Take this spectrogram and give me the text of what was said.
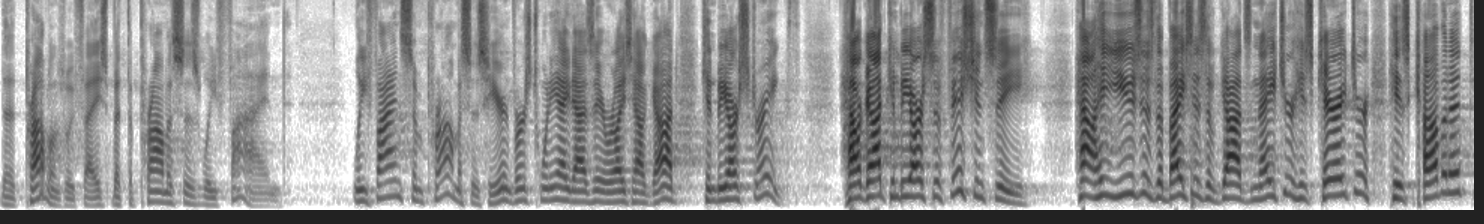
the problems we face, but the promises we find. We find some promises here. In verse 28, Isaiah relates how God can be our strength, how God can be our sufficiency, how He uses the basis of God's nature, His character, His covenant,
